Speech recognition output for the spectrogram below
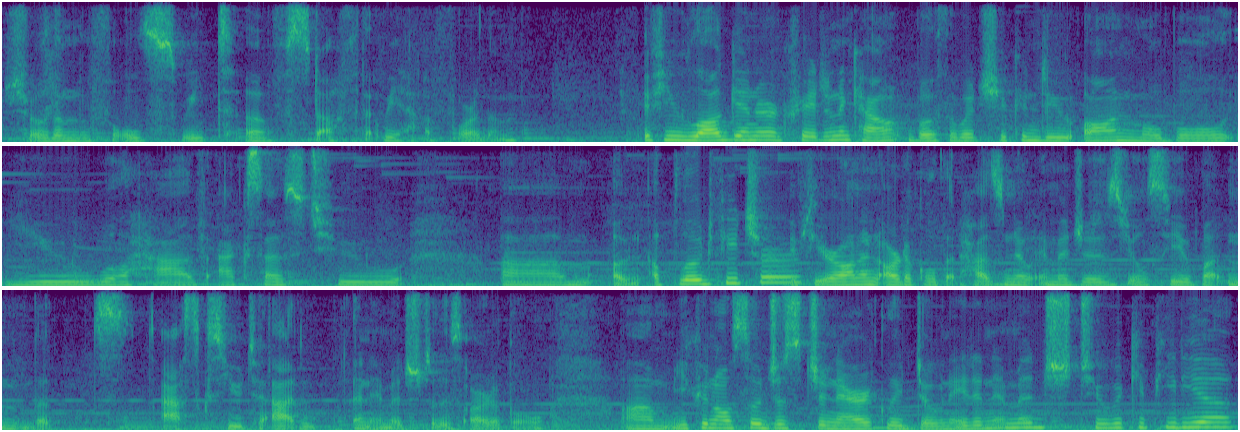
show them the full suite of stuff that we have for them. If you log in or create an account, both of which you can do on mobile, you will have access to um, an upload feature. If you're on an article that has no images, you'll see a button that asks you to add an image to this article. Um, you can also just generically donate an image to Wikipedia.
